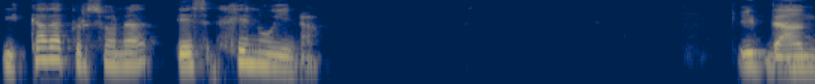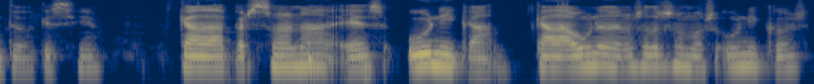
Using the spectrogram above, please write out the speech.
y cada persona es genuina. Y tanto que sí. Cada persona es única. Cada uno de nosotros somos únicos.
